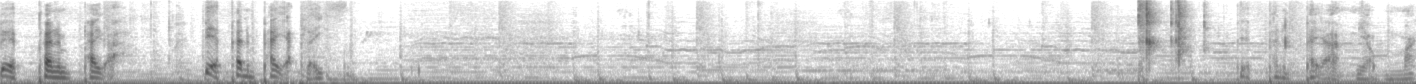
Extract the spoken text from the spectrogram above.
Bit of pen and paper. Bit of pen and paper, please. Bit of pen and paper, yeah, mate.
